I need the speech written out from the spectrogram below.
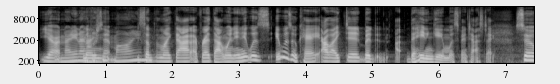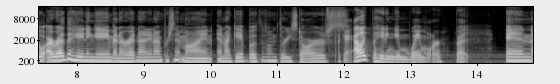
yeah, ninety nine percent mine. something like that. I've read that one, and it was it was okay. I liked it, but uh, the hating game was fantastic. So I read the hating game and I read ninety nine percent mine, and I gave both of them three stars. Okay, I like the hating game way more, but And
